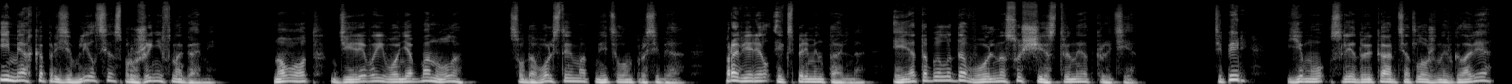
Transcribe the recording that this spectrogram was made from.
и мягко приземлился, спружинив ногами. Но вот, дерево его не обмануло. С удовольствием отметил он про себя. Проверил экспериментально, и это было довольно существенное открытие. Теперь Ему, следуя карте, отложенной в голове,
